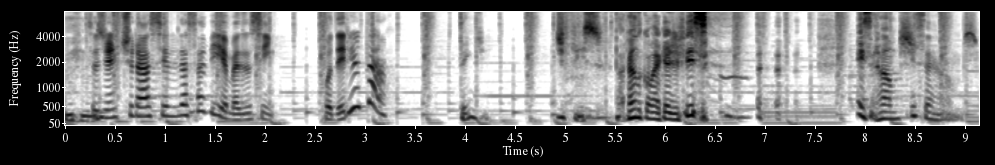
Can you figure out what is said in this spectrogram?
Uhum. se a gente tirasse ele dessa via, mas assim, poderia estar. Entendi. Difícil. Tá vendo como é que é difícil? Encerramos. Encerramos.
